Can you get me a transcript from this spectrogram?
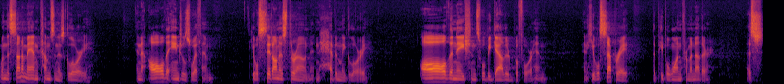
When the Son of Man comes in his glory, and all the angels with him, he will sit on his throne in heavenly glory. All the nations will be gathered before him, and he will separate the people one from another, as,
